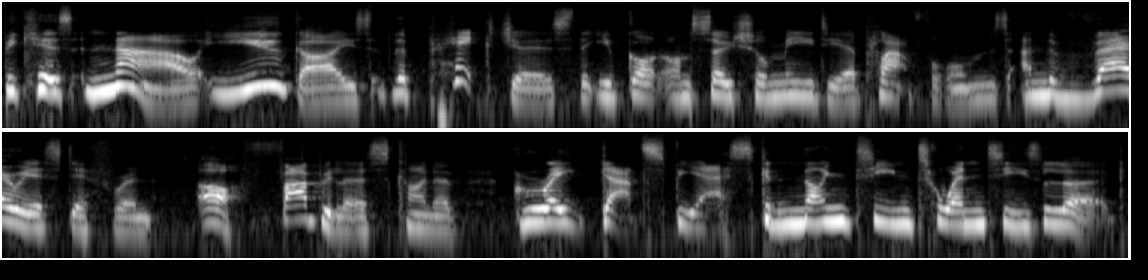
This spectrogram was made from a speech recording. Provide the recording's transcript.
because now you guys, the pictures that you've got on social media platforms and the various different, oh, fabulous kind of great Gatsby esque 1920s look.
